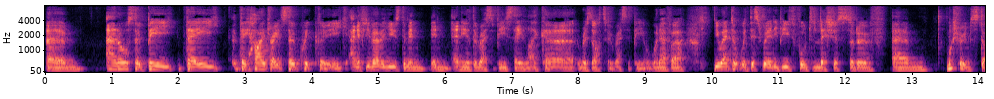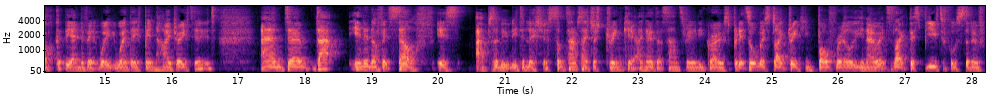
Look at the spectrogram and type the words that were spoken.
Um, and also b they they hydrate so quickly and if you've ever used them in in any of the recipes say like a risotto recipe or whatever you end up with this really beautiful delicious sort of um, mushroom stock at the end of it where, where they've been hydrated and um, that in and of itself is absolutely delicious. Sometimes I just drink it. I know that sounds really gross, but it's almost like drinking Bovril, you know, it's like this beautiful sort of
